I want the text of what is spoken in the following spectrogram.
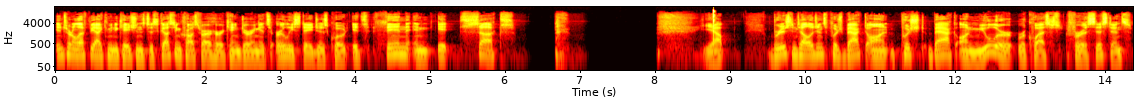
Internal FBI communications discussing Crossfire Hurricane during its early stages, quote, it's thin and it sucks. yep. British intelligence pushed back on pushed back on Mueller requests for assistance,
